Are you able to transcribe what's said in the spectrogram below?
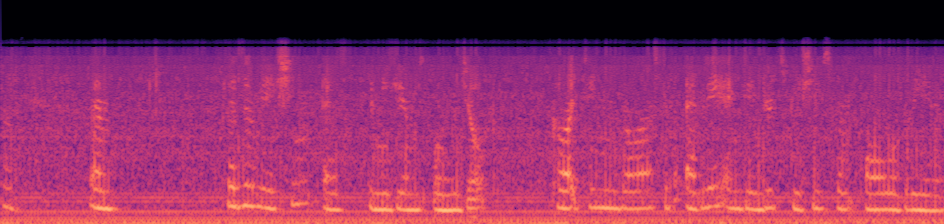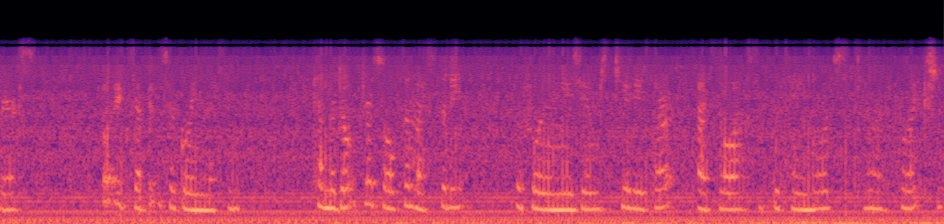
Sorry. Um, preservation is the museum's only job, collecting the last of every endangered species from all over the universe. But exhibits are going missing. Can the Doctor solve the mystery before the museum's curator adds the last of the Time Lords to our collection?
